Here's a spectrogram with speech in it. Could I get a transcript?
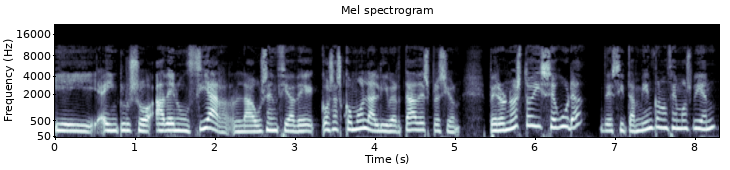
y, e incluso a denunciar la ausencia de cosas como la libertad de expresión. Pero no estoy segura de si también conocemos bien,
